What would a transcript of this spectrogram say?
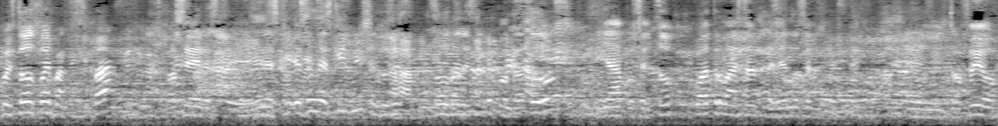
pues todos pueden participar. Va a ser este, es un skirmish, entonces Ajá. todos van a estar contra todos. Y ya, pues el top 4 va a estar peleándose por el trofeo.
